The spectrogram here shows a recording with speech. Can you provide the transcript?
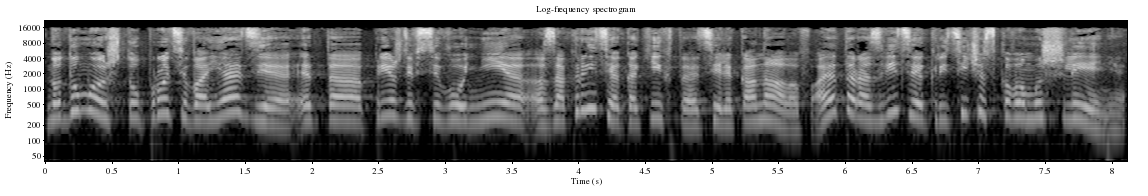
Но думаю, что противоядие – это прежде всего не закрытие каких-то телеканалов, а это развитие критического мышления.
